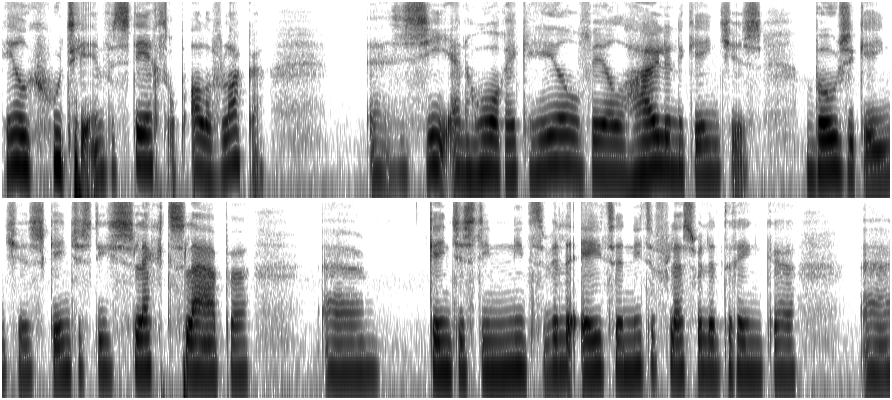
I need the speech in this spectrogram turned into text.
heel goed geïnvesteerd op alle vlakken. Uh, zie en hoor ik heel veel huilende kindjes, boze kindjes, kindjes die slecht slapen. Uh, kindjes die niet willen eten, niet de fles willen drinken. Uh,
